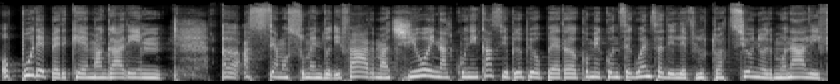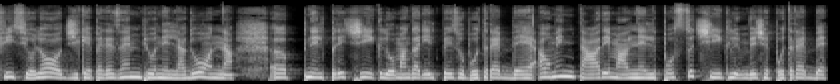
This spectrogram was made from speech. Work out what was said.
oppure perché magari uh, stiamo assumendo dei farmaci o in alcuni casi proprio per come conseguenza delle fluttuazioni ormonali fisiologiche, per esempio nella donna uh, nel preciclo magari il peso potrebbe aumentare, ma nel post ciclo invece potrebbe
